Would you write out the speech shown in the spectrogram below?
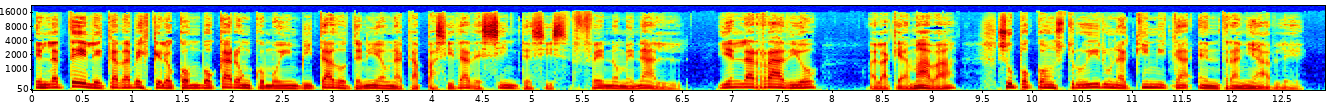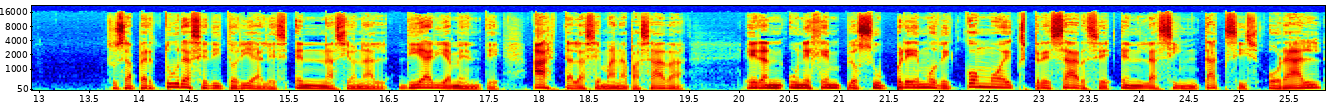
En la tele, cada vez que lo convocaron como invitado, tenía una capacidad de síntesis fenomenal, y en la radio, a la que amaba, supo construir una química entrañable. Sus aperturas editoriales en Nacional diariamente hasta la semana pasada eran un ejemplo supremo de cómo expresarse en la sintaxis oral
